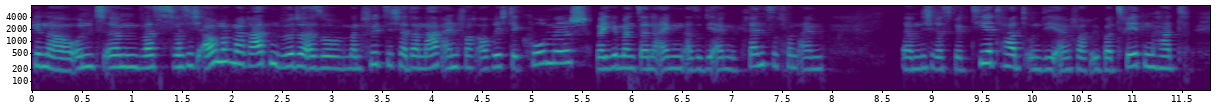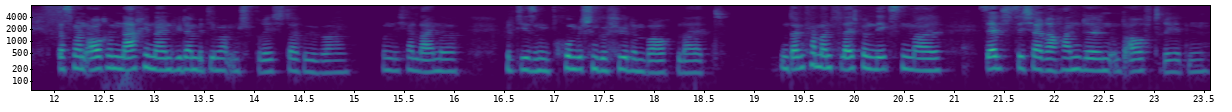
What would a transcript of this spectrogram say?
Genau, und ähm, was, was ich auch nochmal raten würde, also man fühlt sich ja danach einfach auch richtig komisch, weil jemand seine eigene, also die eigene Grenze von einem ähm, nicht respektiert hat und die einfach übertreten hat, dass man auch im Nachhinein wieder mit jemandem spricht darüber und nicht alleine mit diesem komischen Gefühl im Bauch bleibt. Und dann kann man vielleicht beim nächsten Mal selbstsicherer handeln und auftreten.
